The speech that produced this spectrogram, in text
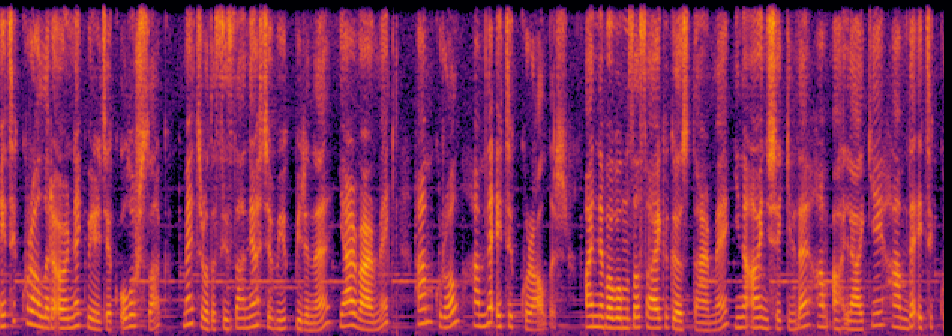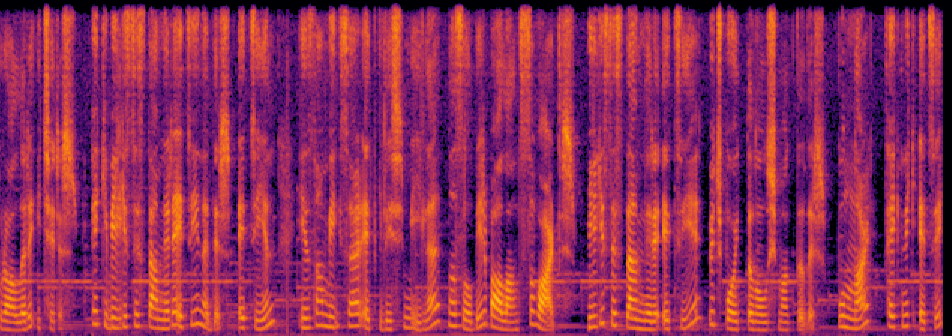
Etik kurallara örnek verecek olursak, metroda sizden yaşça büyük birine yer vermek hem kural hem de etik kuraldır. Anne babamıza saygı göstermek yine aynı şekilde hem ahlaki hem de etik kuralları içerir. Peki bilgi sistemleri etiği nedir? Etiğin insan bilgisayar etkileşimi ile nasıl bir bağlantısı vardır? Bilgi sistemleri etiği 3 boyuttan oluşmaktadır. Bunlar teknik etik,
